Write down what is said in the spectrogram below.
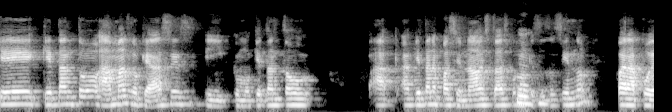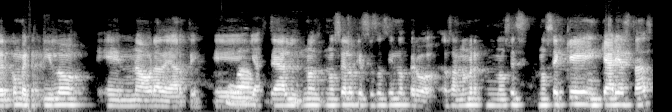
¿qué, ¿qué, tanto amas lo que haces y como qué tanto, a, qué tan apasionado estás por lo que estás haciendo para poder convertirlo en una obra de arte? Eh, ya sea, no, no, sé lo que estás haciendo, pero, o sea, no, no, sé, no sé qué, en qué área estás,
